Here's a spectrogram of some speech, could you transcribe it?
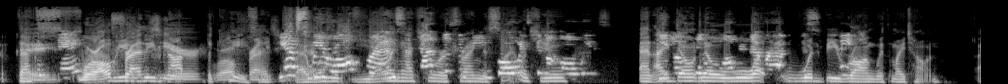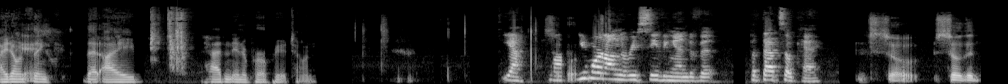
Okay. That's We're all really friends here. We're all friends. I- Yes, I we were all friends. yelling at you or doesn't trying to silence you. always- And I know, don't know what would be this- wrong with my tone. I don't Okay. think that I had an inappropriate tone. Yeah, well, you weren't on the receiving end of it, but that's okay. so so the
